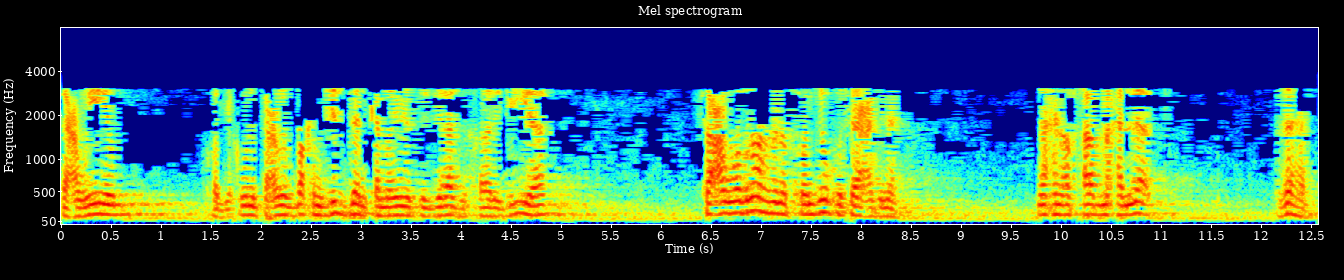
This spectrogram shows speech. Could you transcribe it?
تعويض قد يكون التعويض ضخم جدا كما يوجد في البلاد الخارجية. فعوضناه من الصندوق وساعدناه. نحن أصحاب محلات ذهب.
